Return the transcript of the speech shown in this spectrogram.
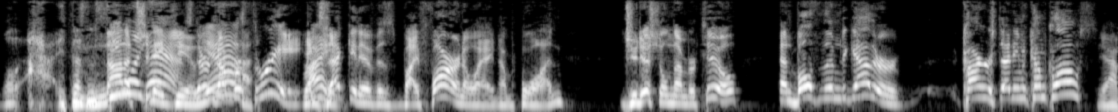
Well, ah, it doesn't Not seem a like chance. they do. They're yeah. number three. Right. Executive is by far and away number one. Judicial number two. And both of them together, Congress doesn't even come close. Yeah.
